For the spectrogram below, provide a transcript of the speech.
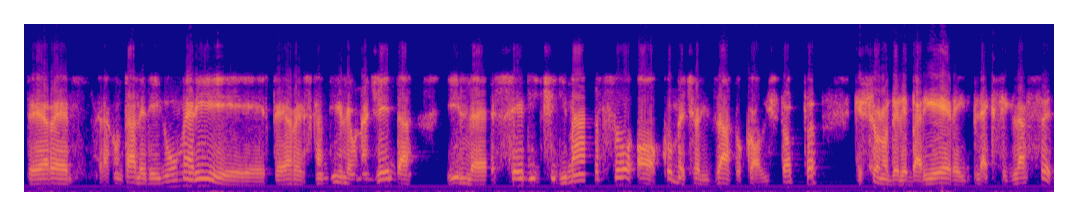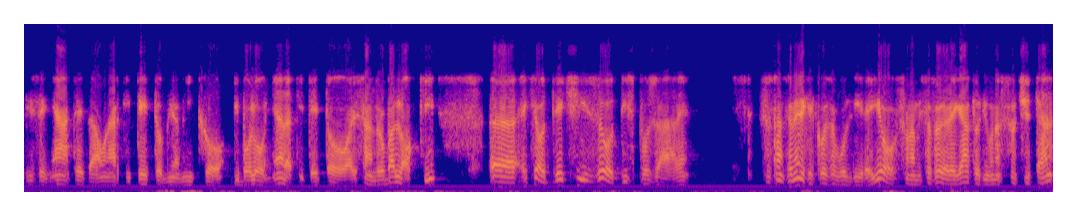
per raccontarle dei numeri e per scandirle un'agenda. Il 16 di marzo ho commercializzato Covistop, che sono delle barriere in plexiglass disegnate da un architetto mio amico di Bologna, l'architetto Alessandro Ballocchi, eh, e che ho deciso di sposare. Sostanzialmente che cosa vuol dire? Io sono amministratore delegato di una società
